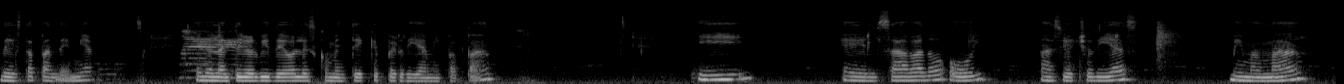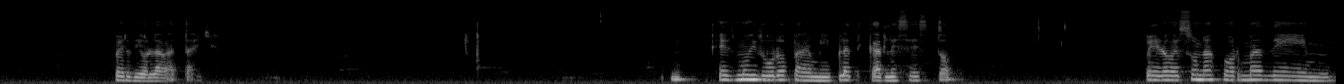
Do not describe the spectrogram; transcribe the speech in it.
de esta pandemia. En el anterior video les comenté que perdí a mi papá. Y el sábado hoy hace ocho días mi mamá perdió la batalla. Es muy duro para mí platicarles esto, pero es una forma de,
